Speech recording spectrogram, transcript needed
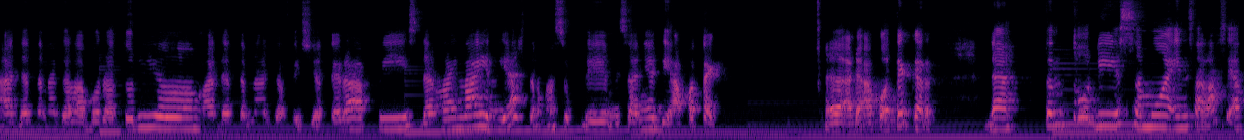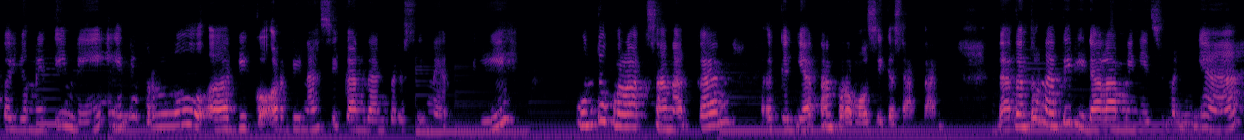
ada tenaga laboratorium, ada tenaga fisioterapis dan lain-lain ya, termasuk di misalnya di apotek. Eh, ada apoteker. Nah, tentu di semua instalasi atau unit ini ini perlu uh, dikoordinasikan dan bersinergi untuk melaksanakan uh, kegiatan promosi kesehatan. Nah, tentu nanti di dalam manajemennya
